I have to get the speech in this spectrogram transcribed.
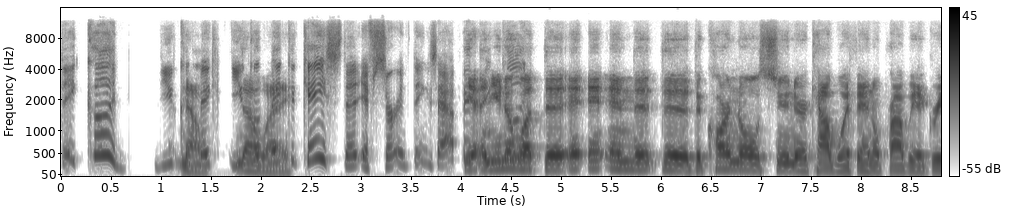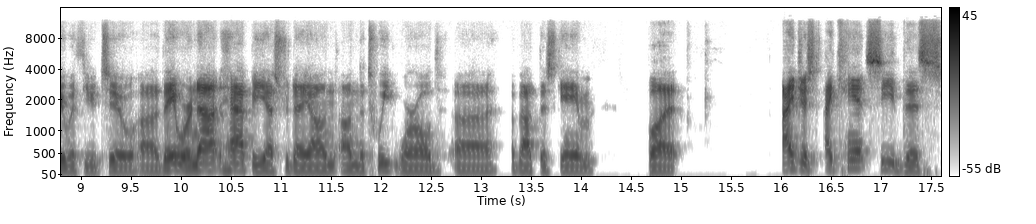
They could. You could No, make you no could way. make a case that if certain things happen. Yeah, and you know what? The and the the the Cardinal Sooner Cowboy fan will probably agree with you too. Uh, they were not happy yesterday on on the tweet world uh, about this game, but I just I can't see this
